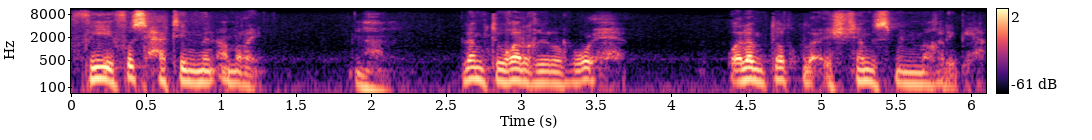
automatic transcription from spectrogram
في فسحة من أمرين نعم. لم تغرغر الروح ولم تطلع الشمس من مغربها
